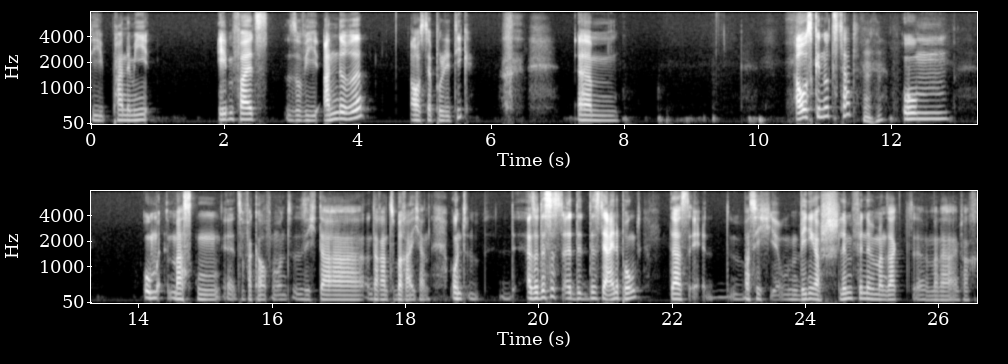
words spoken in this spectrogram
die Pandemie ebenfalls sowie andere aus der Politik ähm, ausgenutzt hat, Mhm. um, um Masken äh, zu verkaufen und sich da daran zu bereichern. Und also das ist, äh, das ist der eine Punkt, dass, äh, was ich äh, weniger schlimm finde, wenn man sagt, äh, wenn man da einfach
